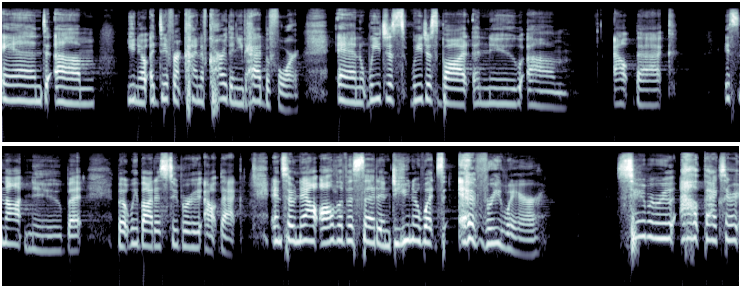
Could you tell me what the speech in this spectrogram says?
and um, you know a different kind of car than you've had before. And we just we just bought a new um, outback. It's not new but but we bought a subaru outback. And so now all of a sudden do you know what's everywhere? Subaru outbacks are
